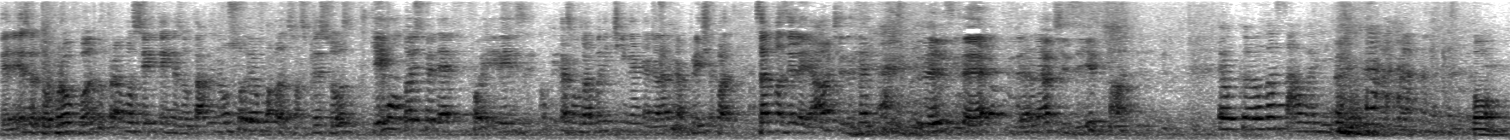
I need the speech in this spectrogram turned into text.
Beleza? Eu estou provando para você que tem resultado e não sou eu falando, são as pessoas. Quem montou esse PDF foi eles. Comunicação usava bonitinho, né? Que a galera fica preta, sabe fazer layout, né? Eles fizeram, fizeram layoutzinho e tal. Eu Canva salva, gente. Bom,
